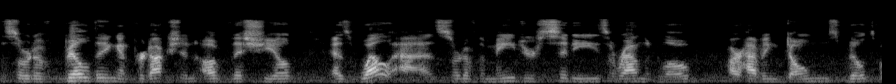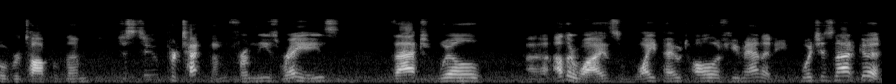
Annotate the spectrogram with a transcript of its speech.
the sort of building and production of this shield, as well as sort of the major cities around the globe are having domes built over top of them just to protect them from these rays that will uh, otherwise wipe out all of humanity, which is not good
